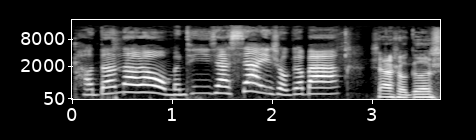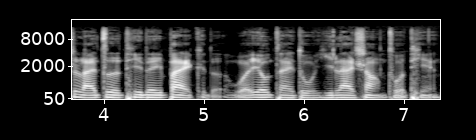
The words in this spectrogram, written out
好的，那让我们听一下下一首歌吧。下首歌是来自 T Day Back 的《我又再度依赖上昨天》。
